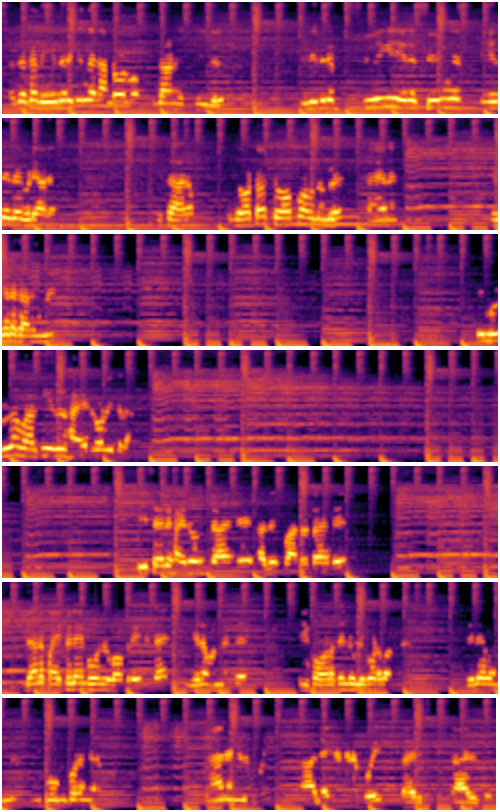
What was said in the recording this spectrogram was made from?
ഇതൊക്കെ നിയന്ത്രിക്കുന്ന കണ്ടോളം ഇതാണ് ഇത്. പിന്നെ ഇതിന് സ്വിങ് ചെയ്യുന്ന സ്വിങ് ചെയ്യുന്നത് എവിടെയാണ്? ഈ സാധനം ഇത് ഓട്ടോ സ്റ്റോപ്പ് ആവും നമ്മൾ. ടയർ ഇങ്ങനെ കറങ്ങുന്നത്. ഇത് മുഴുവൻ വർക്ക് ചെയ്യുന്നത് ഹൈഡ്രോളിക്കിലാണ് ഈ സൈഡ് ഹൈഡ്രോ ടാങ്ക് അത് വാട്ടർ ടാങ്ക് ഇതാണ് പൈപ്പ് ലൈൻ പോകുന്നത് കോൺക്രീറ്റിന്റെ ഇങ്ങനെ വന്നിട്ട് ഈ കോളത്തിന്റെ ഉള്ളിൽ കൂടെ വന്ന് ഇതിലെ വന്ന് ഈ ഭൂമി കൂടെ ഇങ്ങനെ ഞാൻ എങ്ങനെ പോയി ആ ലൈൻ അങ്ങനെ പോയി താഴ്ച താഴ്ച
